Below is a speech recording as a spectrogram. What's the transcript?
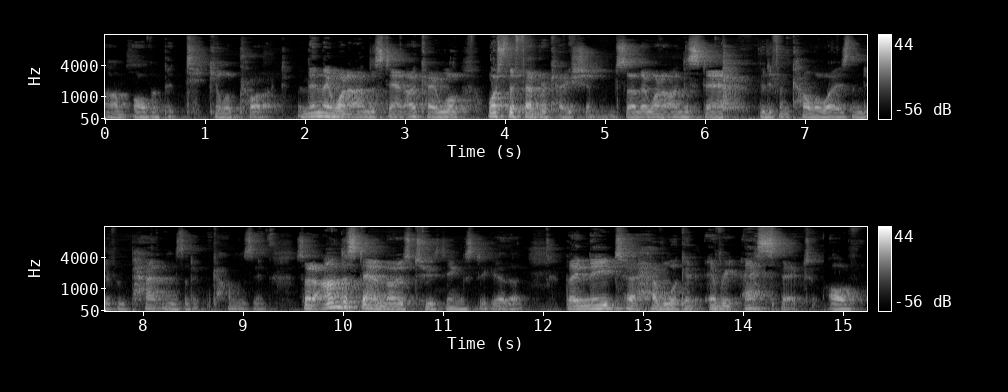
um, of a particular product. And then they want to understand, okay, well, what's the fabrication? So they want to understand the different colorways and different patterns that it comes in. So to understand those two things together, they need to have a look at every aspect of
